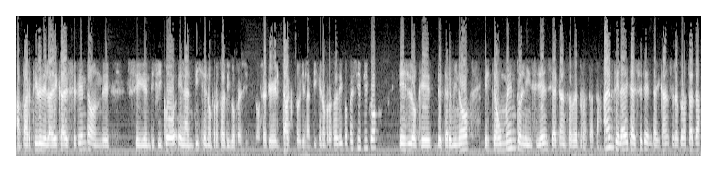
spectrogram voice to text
a partir de la década del 70, donde se identificó el antígeno prostático específico. O sea que el tacto y el antígeno prostático específico es lo que determinó este aumento en la incidencia de cáncer de próstata. Antes de la década del 70, el cáncer de próstata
